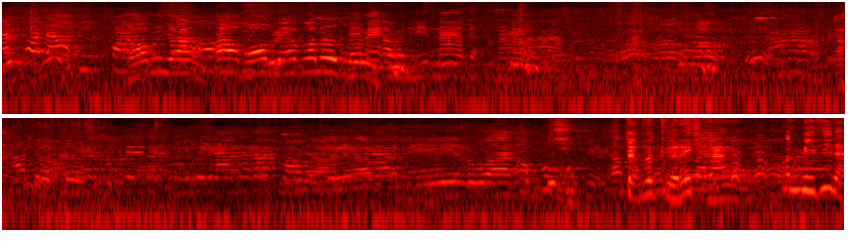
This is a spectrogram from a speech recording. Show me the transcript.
งั้นพ่อดาวผิดไปพร้อมหรือยังถ้าพร้อมแล้วก็เริ่มเลยไม่เอาอันนี้หน้าหน้าแต่มันเกิดให้ช้างอะมันมีที่ไหน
